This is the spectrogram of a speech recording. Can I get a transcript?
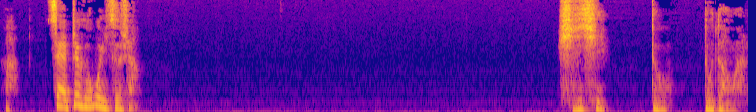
啊，在这个位置上，习气都都断完了。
